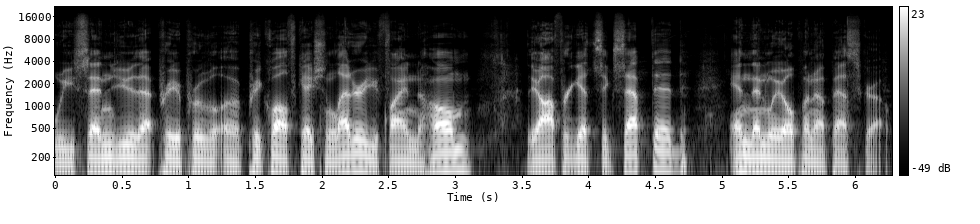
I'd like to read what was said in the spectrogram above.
we send you that pre-approval uh, pre-qualification letter. You find the home, the offer gets accepted, and then we open up escrow.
